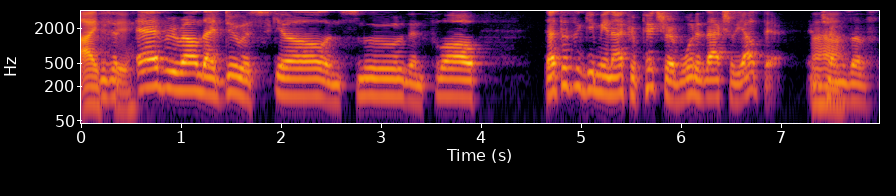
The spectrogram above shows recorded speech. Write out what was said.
I Because see. if every round I do is skill and smooth and flow, that doesn't give me an accurate picture of what is actually out there in Uh-huh. terms of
